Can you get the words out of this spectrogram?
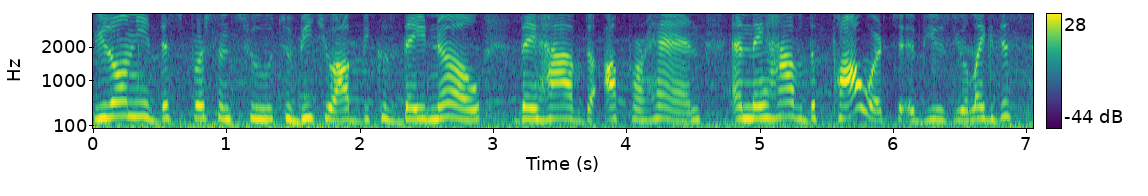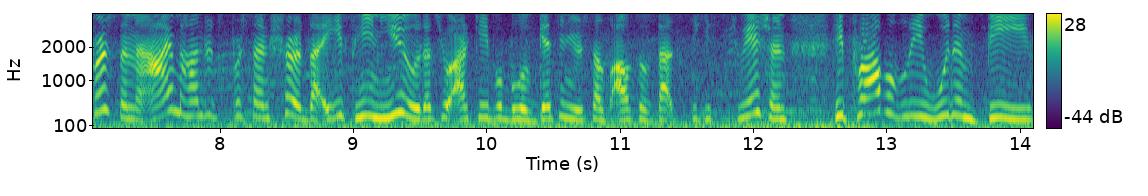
You don't need this person to to beat you up because they know they have the upper hand and they have the power to abuse you. Like this person i'm 100% sure that if he knew that you are capable of getting yourself out of that sticky situation he probably wouldn't be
